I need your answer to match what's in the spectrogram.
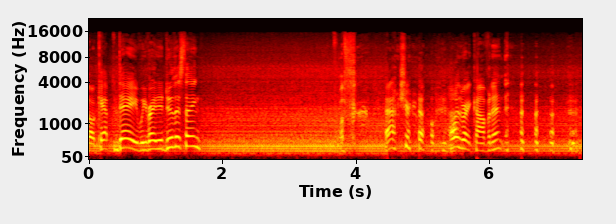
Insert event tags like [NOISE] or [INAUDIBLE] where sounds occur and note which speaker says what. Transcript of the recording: Speaker 1: So, Captain Dave, we ready to do this thing? [LAUGHS] I sure I was very confident. [LAUGHS]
